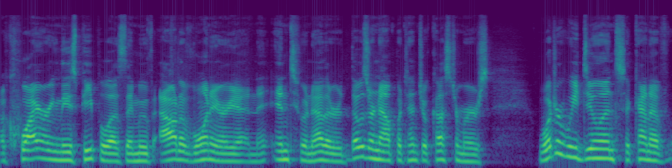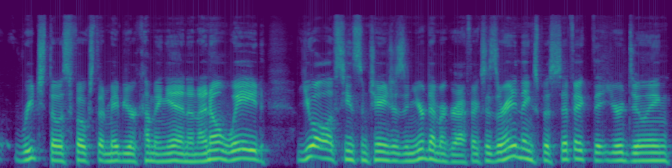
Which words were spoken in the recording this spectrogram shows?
acquiring these people as they move out of one area and into another. Those are now potential customers. What are we doing to kind of reach those folks that maybe are coming in? And I know, Wade, you all have seen some changes in your demographics. Is there anything specific that you're doing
